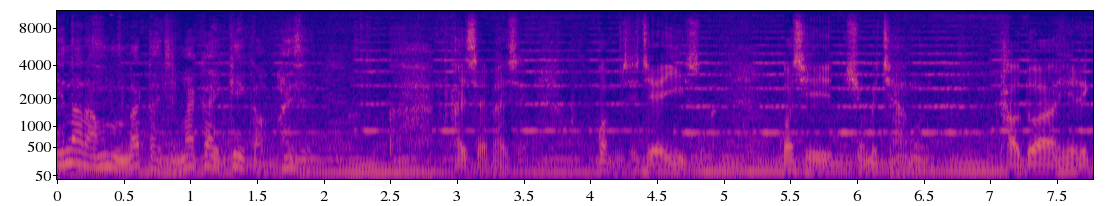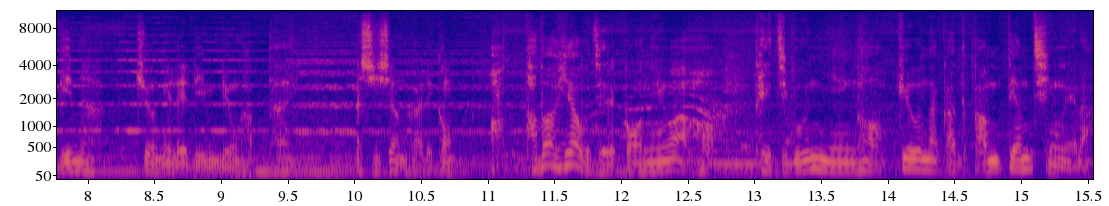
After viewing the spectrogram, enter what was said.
囡仔人唔捌代志，莫甲伊计较，歹势。歹势歹势，我唔是这个意思，我是想要请问，头拄啊迄个囡仔唱迄个林中合体，啊是谁人甲你讲？哦，头拄遐有一个姑娘啊吼，摕一本言吼，叫阮来甲甲点唱的啦。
